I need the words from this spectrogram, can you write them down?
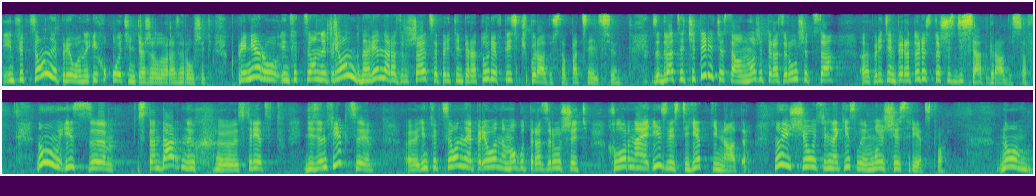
инфекционные прионы, их очень тяжело разрушить. К примеру, инфекционный прион мгновенно разрушается при температуре в 1000 градусов по Цельсию. За 24 часа он может разрушиться при температуре 160 градусов. Ну, из стандартных средств дезинфекции э, инфекционные прионы могут разрушить хлорная известь и едкий натр. Ну, еще сильнокислые моющие средства. Ну,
